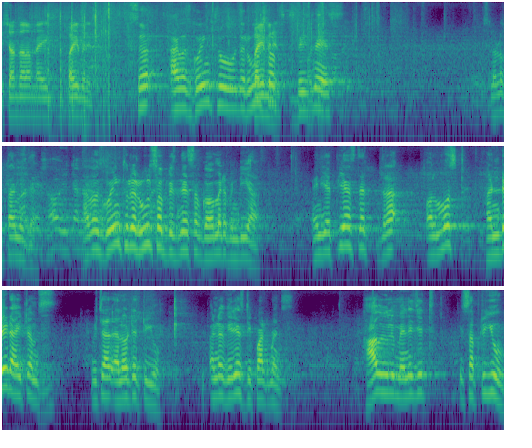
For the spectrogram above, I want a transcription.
Shantaram Naik, five minutes. Sir, I was going through the rules of business. A lot of time is there. I was going through the rules of business of Government of India, and it appears that there are almost 100 items which are allotted to you under various departments. How you will you manage it? It's up to you.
